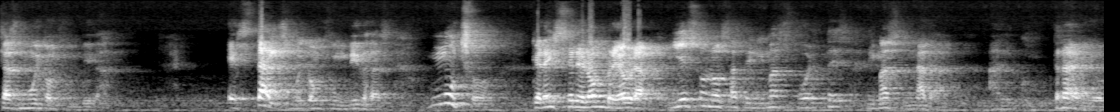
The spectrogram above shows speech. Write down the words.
Estás muy confundida. Estáis muy confundidas. Mucho. Queréis ser el hombre ahora. Y eso no os hace ni más fuertes ni más nada. Al contrario,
